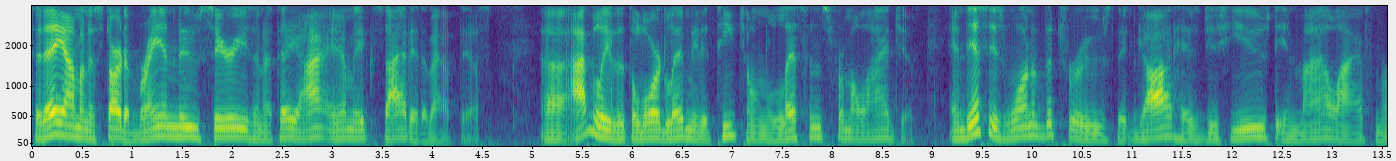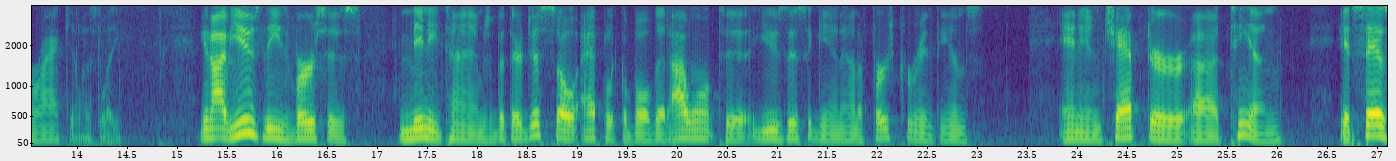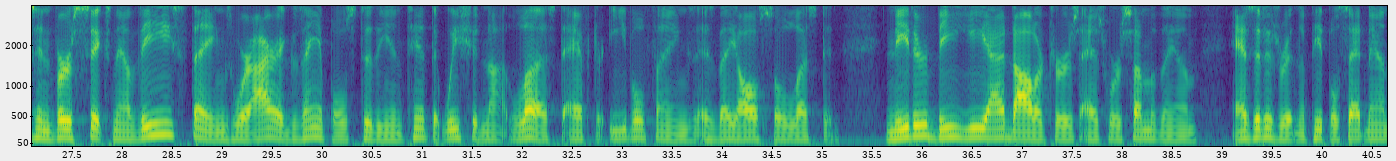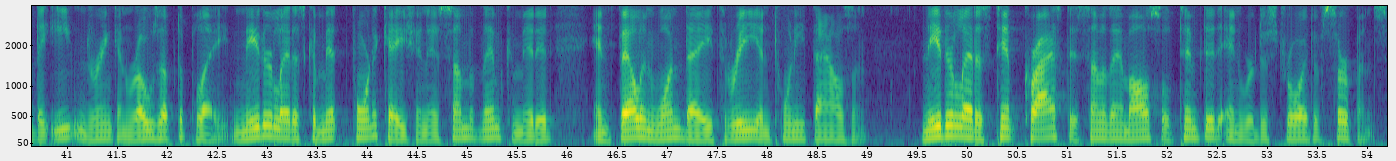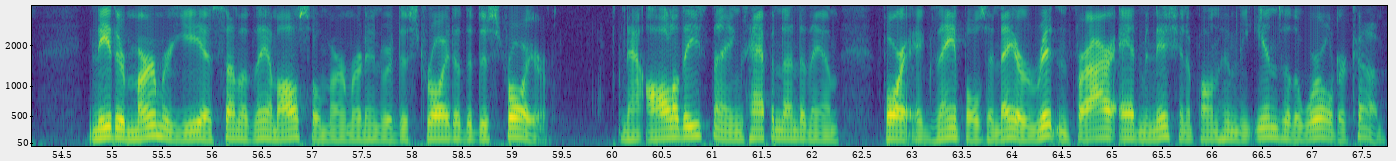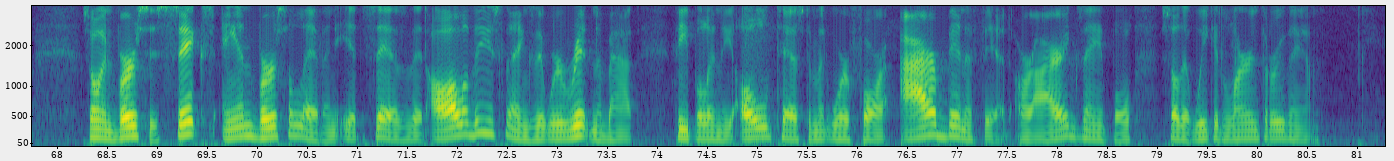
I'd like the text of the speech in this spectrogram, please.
Today I'm going to start a brand new series, and I tell you, I am excited about this. Uh, I believe that the Lord led me to teach on lessons from Elijah. And this is one of the truths that God has just used in my life miraculously. You know, I've used these verses many times, but they're just so applicable that I want to use this again out of 1 Corinthians. And in chapter uh, 10, it says in verse 6 Now these things were our examples to the intent that we should not lust after evil things as they also lusted. Neither be ye idolaters, as were some of them. As it is written, the people sat down to eat and drink and rose up to play. Neither let us commit fornication, as some of them committed, and fell in one day three and twenty thousand. Neither let us tempt Christ, as some of them also tempted and were destroyed of serpents. Neither murmur ye, as some of them also murmured and were destroyed of the destroyer. Now all of these things happened unto them for examples, and they are written for our admonition upon whom the ends of the world are come. So in verses 6 and verse 11, it says that all of these things that were written about people in the Old Testament were for our benefit or our example so that we could learn through them.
